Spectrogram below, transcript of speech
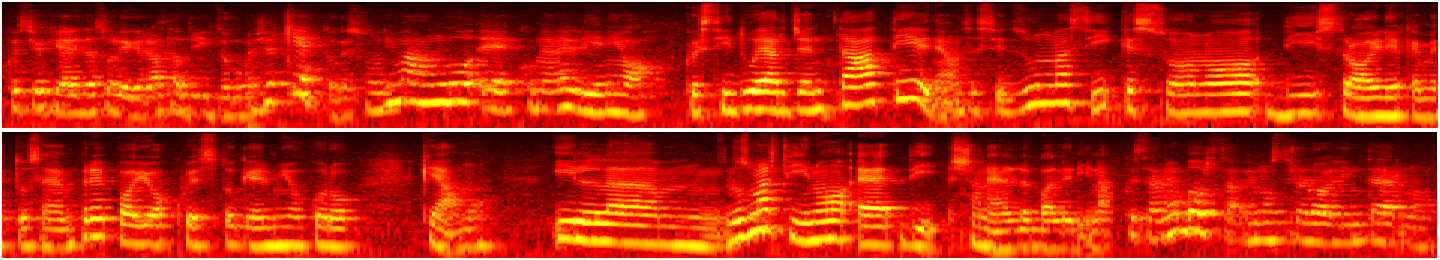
Questi occhiali da sole che in realtà utilizzo come cerchietto, che sono di mango e come anellini ho questi due argentati, vediamo se si zooma, sì, che sono di Stroili che metto sempre, poi ho questo che è il mio coro che amo il, um, lo smaltino è di Chanel Ballerina. Questa è la mia borsa, vi mostrerò all'interno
